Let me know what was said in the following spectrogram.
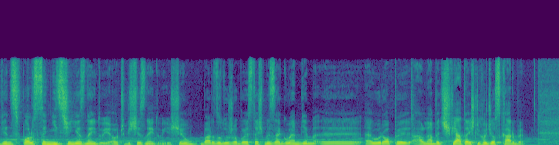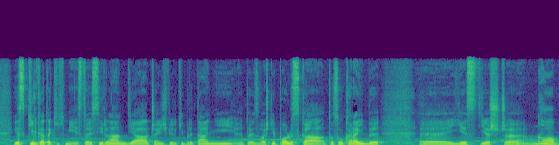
Więc w Polsce nic się nie znajduje. Oczywiście znajduje się bardzo dużo, bo jesteśmy zagłębiem y, Europy, a nawet świata, jeśli chodzi o skarby. Jest kilka takich miejsc. To jest Irlandia, część Wielkiej Brytanii, to jest właśnie Polska, to są Karaiby. y, Jest jeszcze no,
